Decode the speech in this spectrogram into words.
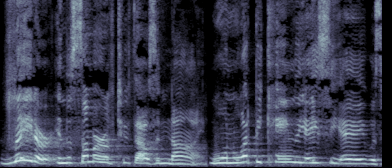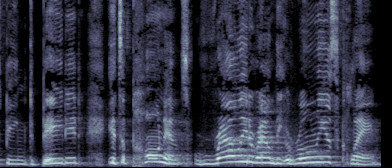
Later, in the summer of 2009, when what became the ACA was being debated, its opponents rallied around the erroneous claim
